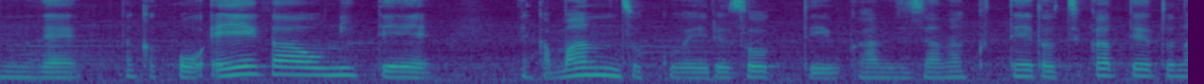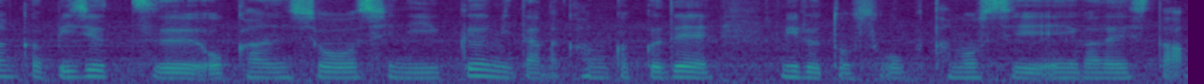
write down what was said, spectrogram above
のでなんかこう映画を見てなんか満足を得るぞっていう感じじゃなくてどっちかっていうとなんか美術を鑑賞しに行くみたいな感覚で見るとすごく楽しい映画でした。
